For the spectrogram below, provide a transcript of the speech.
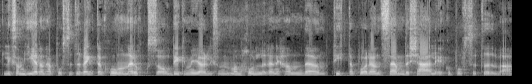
liksom ge den här positiva intentioner också. Och det kan man göra liksom, man håller den i handen, tittar på den, sänder kärlek och positiva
